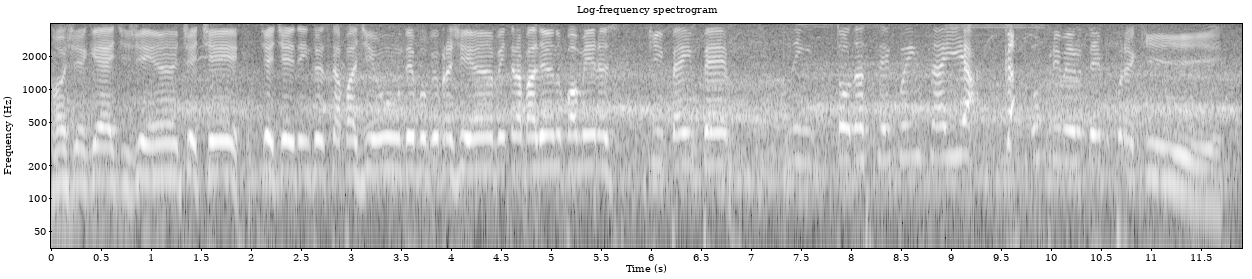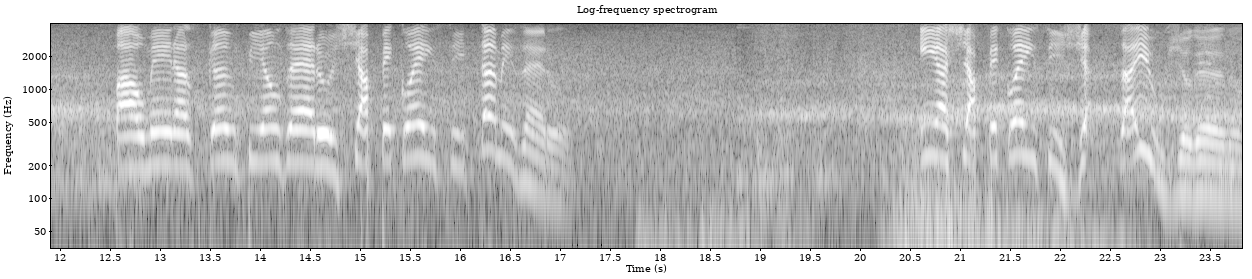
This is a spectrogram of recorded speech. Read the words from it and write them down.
Roger Guedes, Jean, Tietê. Tietê tentou escapar de um, devolveu para Jean. Vem trabalhando o Palmeiras de pé em pé. Em toda a sequência e acaba o primeiro tempo por aqui. Palmeiras campeão zero, Chapecoense também zero. E a Chapecoense já saiu jogando.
